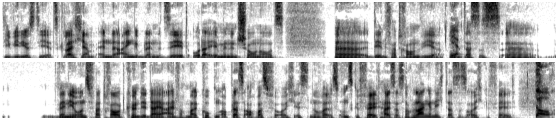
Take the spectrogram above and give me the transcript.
die Videos, die ihr jetzt gleich hier am Ende eingeblendet seht oder eben in den Show Notes, äh, denen vertrauen wir. Ja. Und das ist, äh, wenn ihr uns vertraut, könnt ihr da ja einfach mal gucken, ob das auch was für euch ist. Nur weil es uns gefällt, heißt das noch lange nicht, dass es euch gefällt. Doch.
